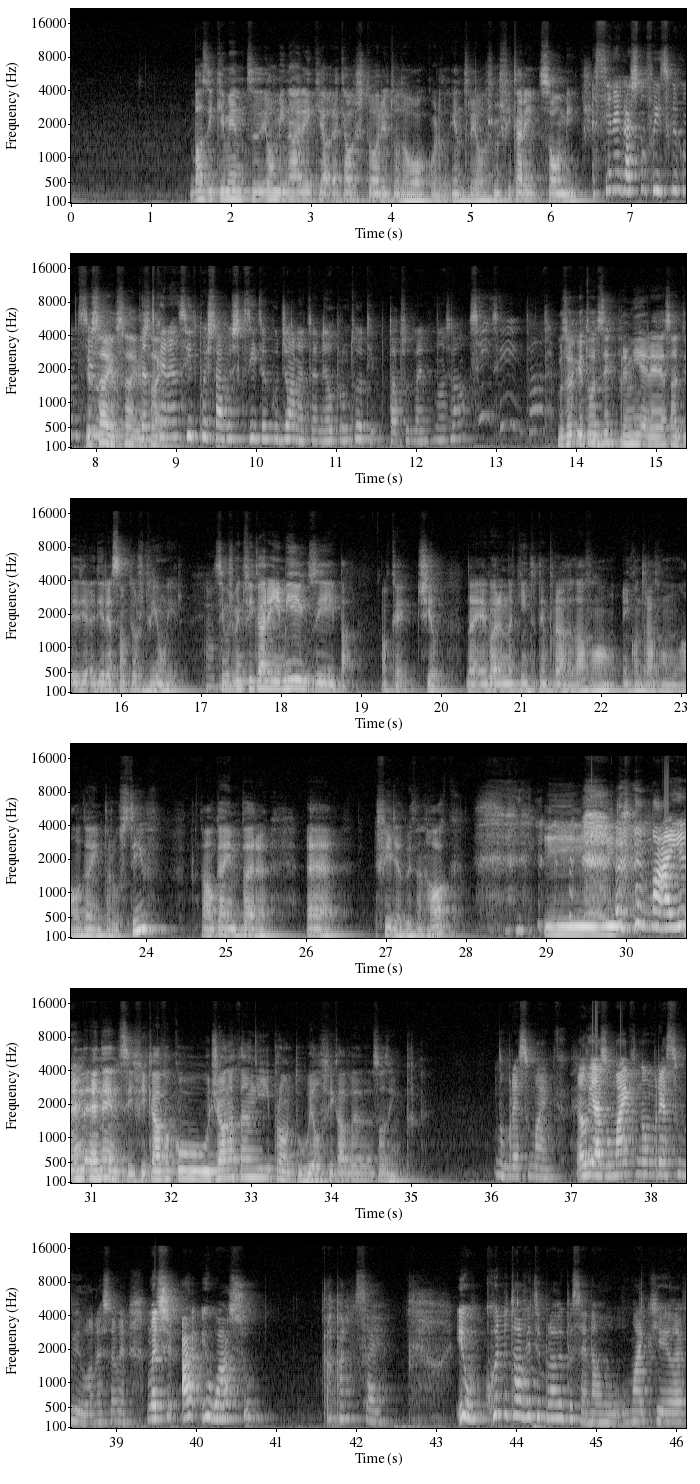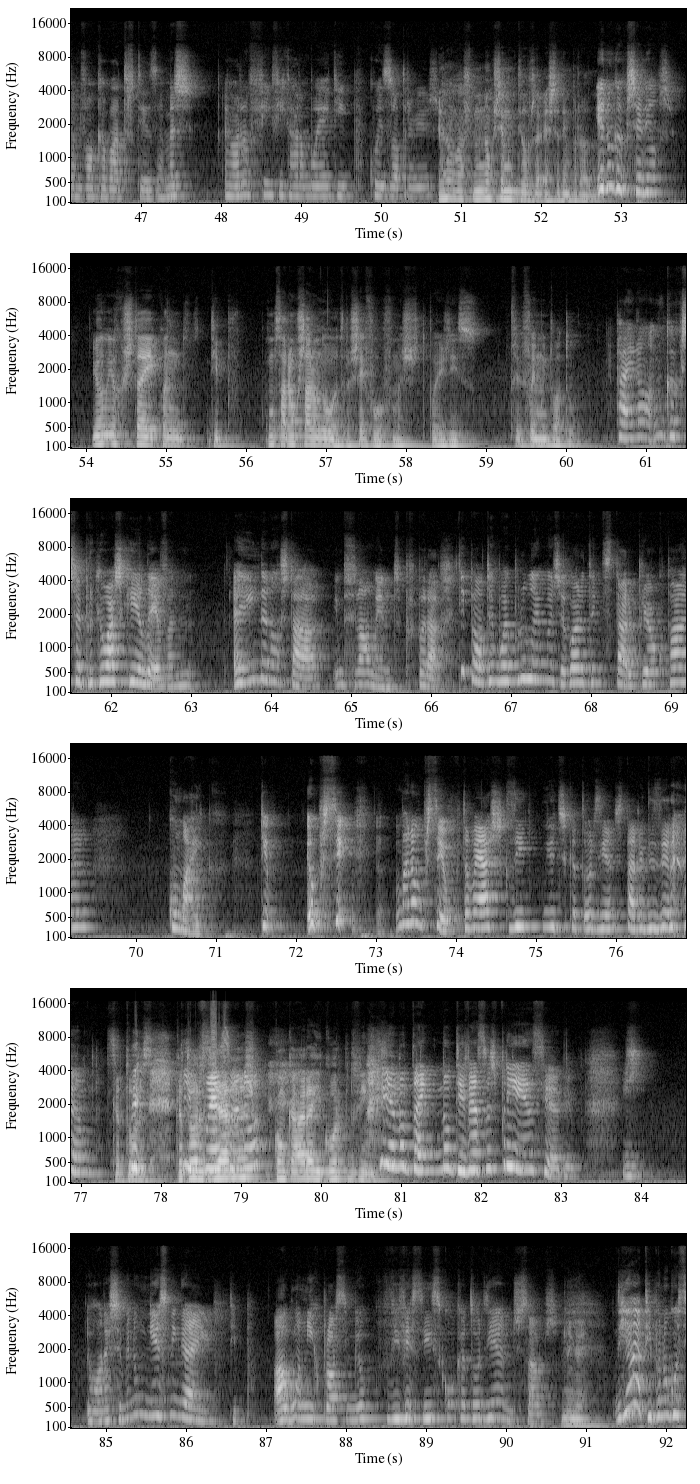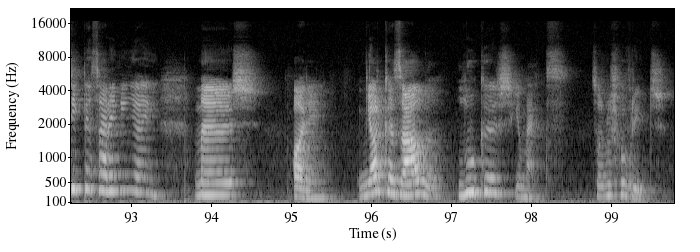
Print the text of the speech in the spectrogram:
Basicamente eliminarem aquel- aquela história toda awkward entre eles, mas ficarem só amigos. A cena é que acho que não foi isso que aconteceu. Eu sei, eu sei, eu Tanto que sei. a Nancy depois estava esquisita com o Jonathan. Ele perguntou, tipo, está tudo bem com nós? Ela, sim, sim, tá. Mas eu eu estou a dizer que para mim era essa a, di- a direção que eles deviam ir. Uhum. Simplesmente ficarem amigos e pá, ok, chill. Da- Agora na quinta temporada davam, encontravam alguém para o Steve, alguém para a filha do Ethan Hawke e Maia. a, a Nancy ficava com o Jonathan e pronto, o Will ficava sozinho. Porque Não merece o Mike. Aliás, o Mike não merece o Will, honestamente. Mas ah, eu acho. Ah, pá, não sei. Eu, quando estava a ver a temporada, eu pensei, não, o Mike e a Eleven vão acabar de certeza. Mas agora no fim ficaram bué, tipo, coisas outra vez. eu não, gosto, não gostei muito deles esta temporada. Eu nunca gostei deles. Eu, eu gostei quando, tipo, começaram a gostar um do outro, achei fofo, mas depois disso foi, muito à toa. Pá, eu não- nunca gostei, porque eu acho que a Eleven ainda não está emocionalmente preparada. Tipo, ela tem bué problemas, agora tem de se estar a preocupar com o Mike. Tipo, eu percebo, mas não percebo. Também acho esquisito miúdos de 14 anos estar a dizer amo 14, 14 Tipo, anos não- com cara e corpo de 20. e eu não tenho, não tive essa experiência. Tipo, e eu honestamente não conheço ninguém. Tipo, algum amigo próximo meu que vivesse isso com 14 anos, sabes? Ninguém. Yeah, tipo, eu não consigo pensar em ninguém. Mas, olhem, melhor casal, Lucas e Max. São os meus favoritos.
